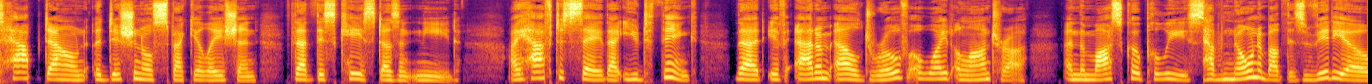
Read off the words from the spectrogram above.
tap down additional speculation that this case doesn't need. I have to say that you'd think that if Adam L. drove a white Elantra, and the Moscow police have known about this video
